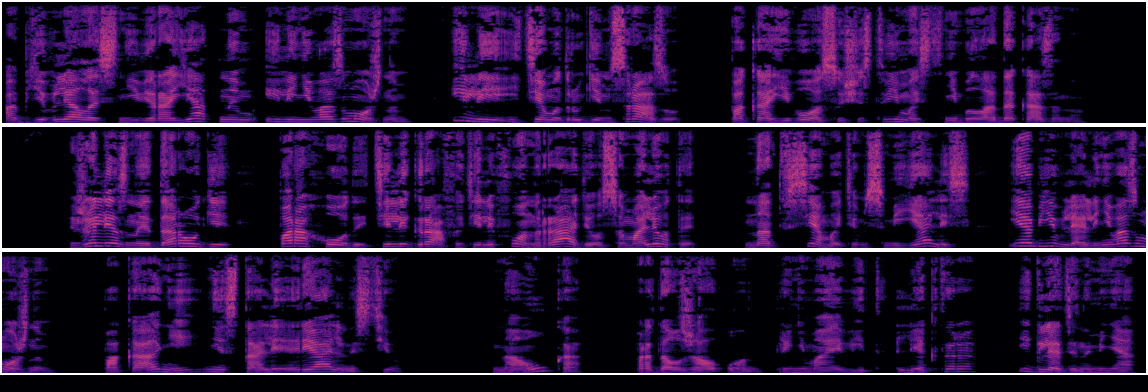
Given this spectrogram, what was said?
объявлялось невероятным или невозможным, или и тем и другим сразу, пока его осуществимость не была доказана. Железные дороги, пароходы, телеграф и телефон, радио, самолеты над всем этим смеялись и объявляли невозможным, пока они не стали реальностью. Наука, продолжал он, принимая вид лектора и глядя на меня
